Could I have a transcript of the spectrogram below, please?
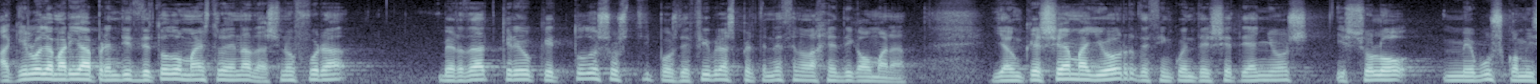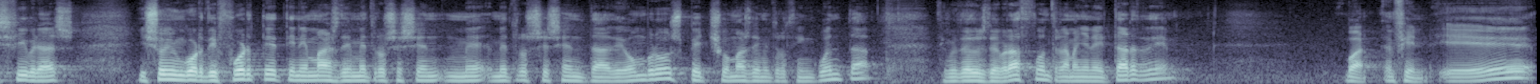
Aquí lo llamaría aprendiz de todo, maestro de nada, si no fuera verdad, creo que todos esos tipos de fibras pertenecen a la genética humana. Y aunque sea mayor, de 57 años, y solo me busco mis fibras, y soy un gordifuerte, tiene más de metro, metro 60 de hombros, pecho más de metro 50, 52 de brazo, entre la mañana y tarde. Bueno, en fin. Eh,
